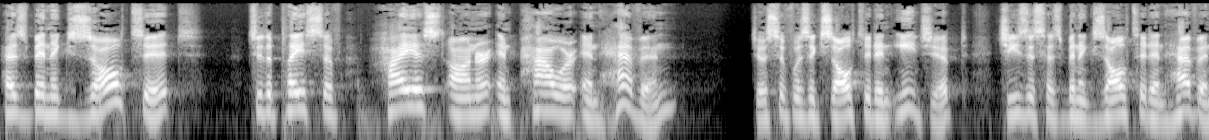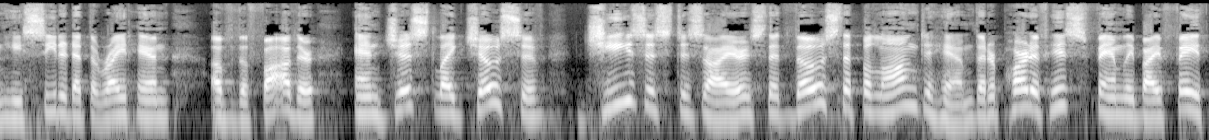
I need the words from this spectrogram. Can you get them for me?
has been exalted to the place of highest honor and power in heaven. Joseph was exalted in Egypt. Jesus has been exalted in heaven. He's seated at the right hand of the Father. And just like Joseph, Jesus desires that those that belong to him, that are part of his family by faith,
